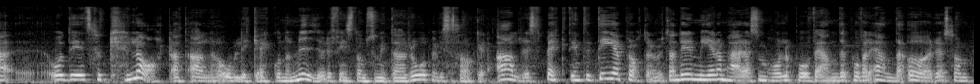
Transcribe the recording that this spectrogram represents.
eh, och det är såklart att alla har olika ekonomi och det finns de som inte har råd med vissa saker. All respekt, det är inte det jag pratar om utan det är mer de här som håller på och vänder på varenda öre som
